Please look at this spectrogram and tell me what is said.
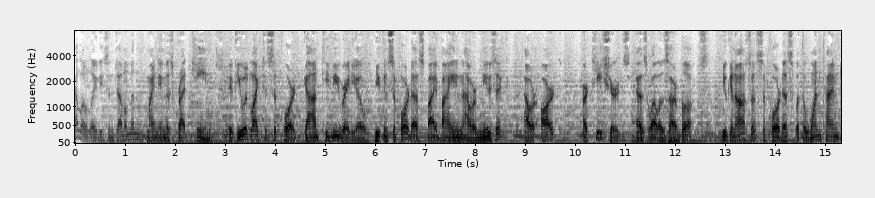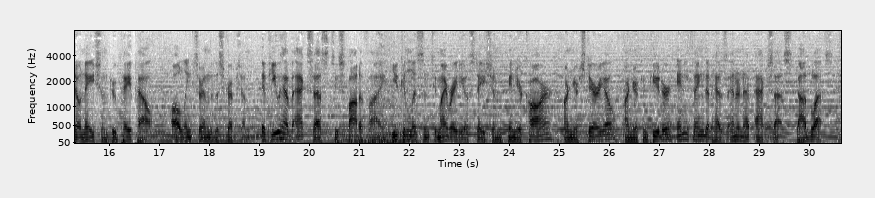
Hello, ladies and gentlemen. My name is Brett Keane. If you would like to support God TV Radio, you can support us by buying our music, our art, our t shirts, as well as our books. You can also support us with a one time donation through PayPal. All links are in the description. If you have access to Spotify, you can listen to my radio station in your car, on your stereo, on your computer, anything that has internet access. God bless.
